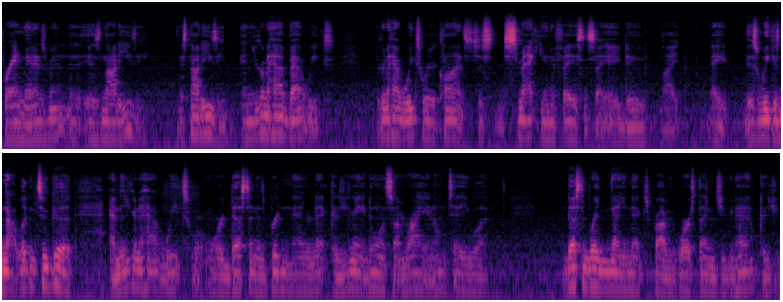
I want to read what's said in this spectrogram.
brand management is not easy. It's not easy. And you're going to have bad weeks you're gonna have weeks where your clients just smack you in the face and say, "Hey, dude, like, hey, this week is not looking too good," and then you're gonna have weeks where, where Dustin is breathing down your neck because you ain't doing something right. And I'm gonna tell you what, Dustin breathing down your neck is probably the worst thing that you can have because you,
